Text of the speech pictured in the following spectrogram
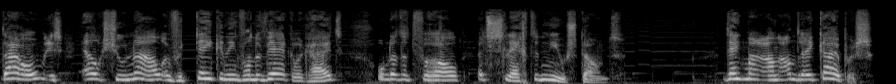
Daarom is elk journaal een vertekening van de werkelijkheid... omdat het vooral het slechte nieuws toont. Denk maar aan André Kuipers.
